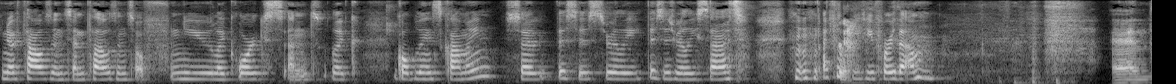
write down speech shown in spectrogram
you know thousands and thousands of new like orcs and like goblins coming. So this is really this is really sad. I feel pity for them. And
